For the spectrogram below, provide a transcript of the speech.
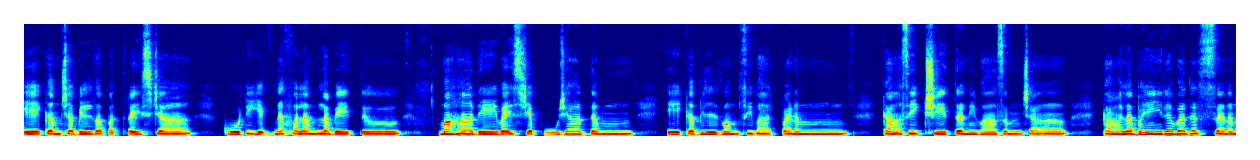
ఏకంశ బిల్వపత్రైశ్చ కోటి యజ్ఞఫలం లభేత్. మహాదేవైశ్చ పూజార్థం ఏకబిల్వం శివార్పణం. కాశీక్షేత్రనివాసం చ కాలభైరవదర్శనం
